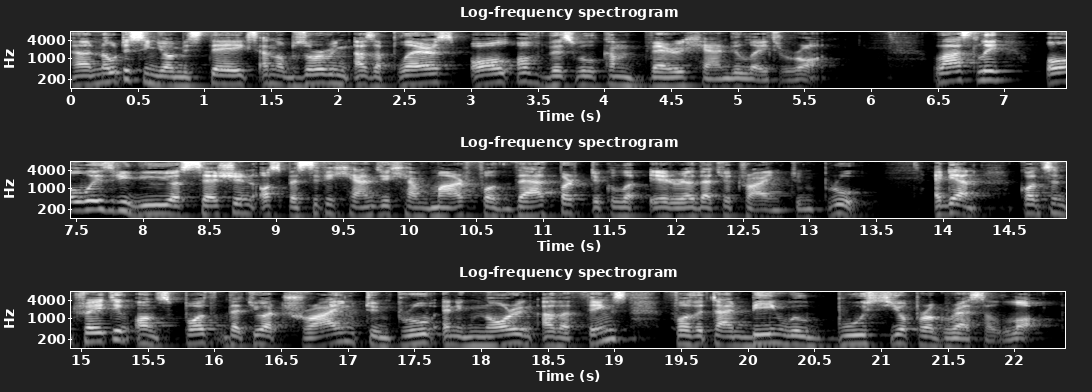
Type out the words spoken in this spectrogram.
uh, noticing your mistakes, and observing other players, all of this will come very handy later on. Lastly, always review your session or specific hands you have marked for that particular area that you're trying to improve. Again, concentrating on spots that you are trying to improve and ignoring other things for the time being will boost your progress a lot.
